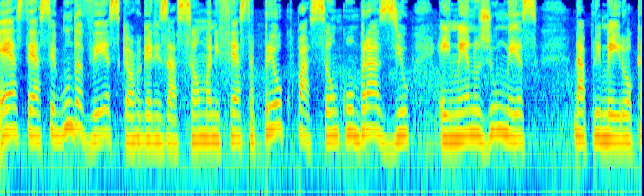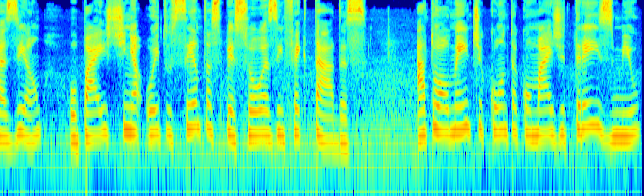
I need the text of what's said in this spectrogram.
Esta é a segunda vez que a organização manifesta preocupação com o Brasil em menos de um mês. Na primeira ocasião, o país tinha 800 pessoas infectadas. Atualmente conta com mais de 3 mil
